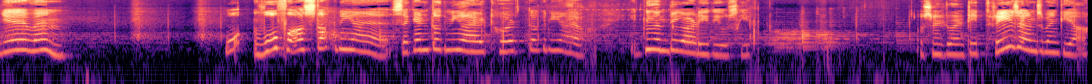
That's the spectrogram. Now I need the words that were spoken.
ये वन वो वो फ़र्स्ट तक नहीं आया सेकंड तक नहीं आया थर्ड तक नहीं आया। इतनी गंदी गाड़ी थी उसकी। उसने ट्वेंटी थ्री सेकेंड्स में किया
